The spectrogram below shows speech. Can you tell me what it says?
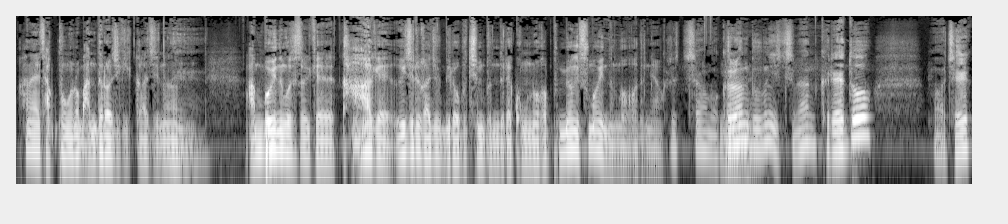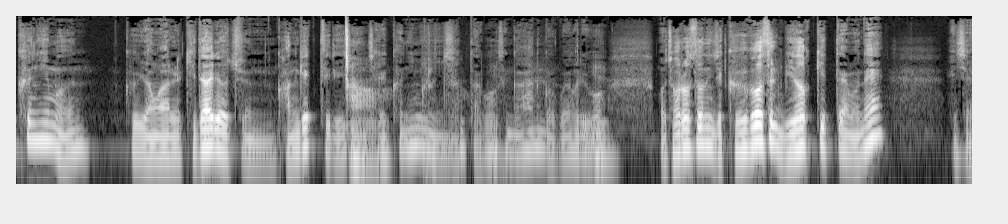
하나의 작품으로 만들어지기까지는 네. 안 보이는 곳에서 이렇게 강하게 의지를 가지고 밀어붙인 분들의 공로가 분명히 숨어 있는 거거든요. 그렇죠. 뭐 그런 부분이 있지만 그래도 뭐 제일 큰 힘은 그 영화를 기다려준 관객들이 아, 제일 큰 힘이었다고 생각하는 거고요. 그리고 뭐 저로서는 이제 그것을 믿었기 때문에 이제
